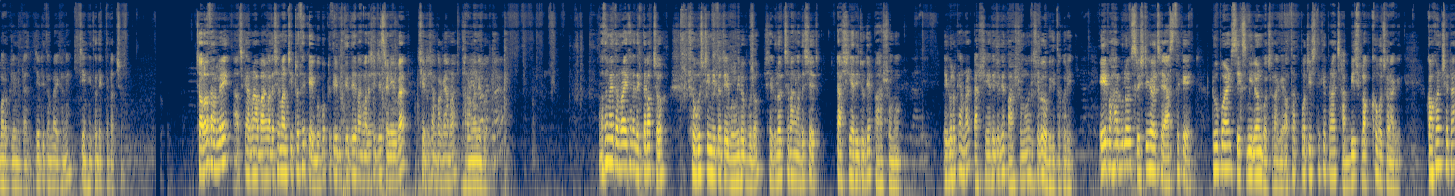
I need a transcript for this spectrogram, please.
বর্গ কিলোমিটার, যেটি তোমরা এখানে চিহ্নিত দেখতে পাচ্ছ। চলো তাহলে, আজকে আমরা বাংলাদেশের মানচিত্র থেকে ভূপ্রকৃতির ভিত্তিতে বাংলাদেশের যে শ্রেণি বিভাগ, সেটি সম্পর্কে আমরা ধারণা নেব। প্রথমে তোমরা এখানে দেখতে পাচ্ছ, সবুজ চিহ্নিত যে ভূমিরূপগুলো সেগুলো হচ্ছে বাংলাদেশের টার্সিয়ারি যুগের পাহাড়সমূহ। এগুলোকে আমরা টার্সিয়ারি যুগের পাহাড়সমূহ হিসেবে অভিহিত করি। এই পাহাড়গুলো সৃষ্টি হয়েছে আজ থেকে টু পয়েন্ট সিক্স মিলিয়ন বছর আগে, অর্থাৎ পঁচিশ থেকে প্রায় ছাব্বিশ লক্ষ বছর আগে। কখন সেটা?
